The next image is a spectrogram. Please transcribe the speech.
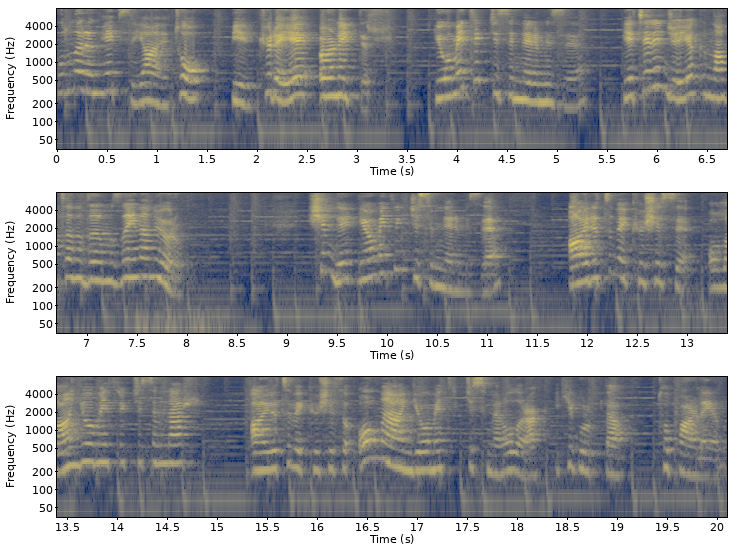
bunların hepsi yani top bir küreye örnektir. Geometrik cisimlerimizi yeterince yakından tanıdığımıza inanıyorum. Şimdi geometrik cisimlerimizi ayrıtı ve köşesi olan geometrik cisimler, ayrıtı ve köşesi olmayan geometrik cisimler olarak iki grupta toparlayalım.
